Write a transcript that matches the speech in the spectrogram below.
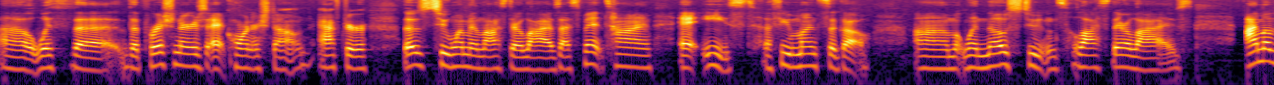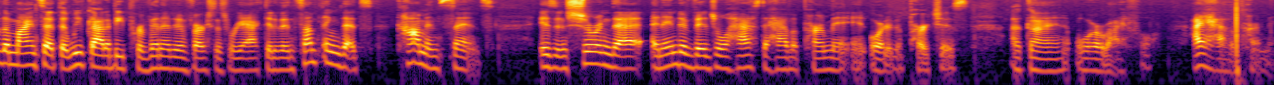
uh, with the, the parishioners at Cornerstone after those two women lost their lives. I spent time at East a few months ago um, when those students lost their lives. I'm of the mindset that we've got to be preventative versus reactive, and something that's common sense is ensuring that an individual has to have a permit in order to purchase a gun or a rifle. I have a permit.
